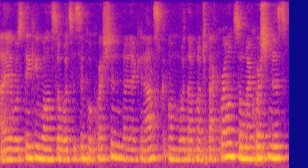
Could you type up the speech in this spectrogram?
I was thinking, well, so what's a simple question that I can ask um, without much background? So my question is,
